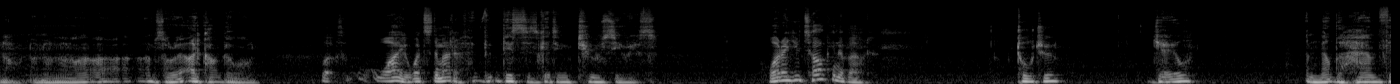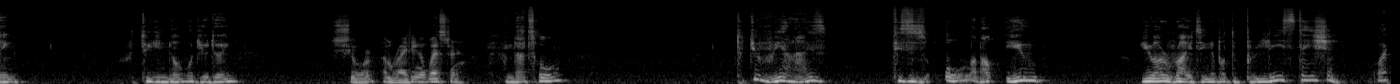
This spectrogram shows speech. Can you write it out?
No, no, no, no. I, I, I'm sorry. I can't go on. What? Why? What's the matter? Th- this is getting too serious. What are you talking about? Torture, jail, the hand thing. Do you know what you're doing? Sure, I'm writing a western. And that's all? Don't you realize this is all about you? You are writing about the police station. What?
